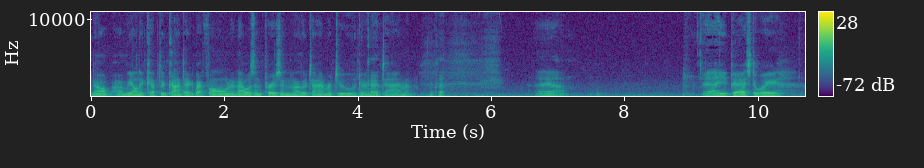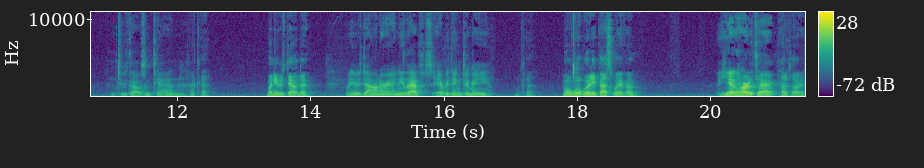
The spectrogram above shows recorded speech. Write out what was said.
no, uh, we only kept in contact by phone, and I was in prison another time or two during Okay. that time, and Okay. I, uh, yeah, he passed away in 2010 Okay. When he was down there. when he was down there, and he left everything to me. Okay. Well, what, what did he pass away from? He had a heart attack. Oh, sorry.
